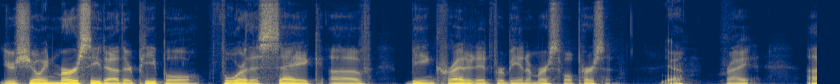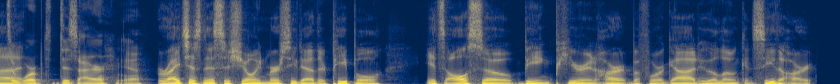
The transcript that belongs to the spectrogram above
You're showing mercy to other people for the sake of being credited for being a merciful person, Yeah, right? it's Uh, a warped desire. Yeah, righteousness is showing mercy to other people. It's also being pure in heart before God, who alone can see the heart.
